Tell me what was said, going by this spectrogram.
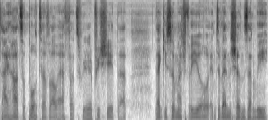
die-hard supporter of our efforts. Really appreciate that. Thank you so much for your interventions, and we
